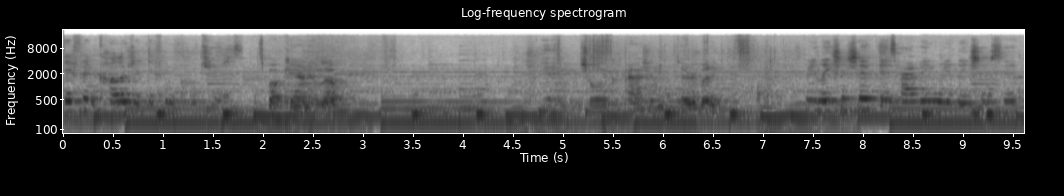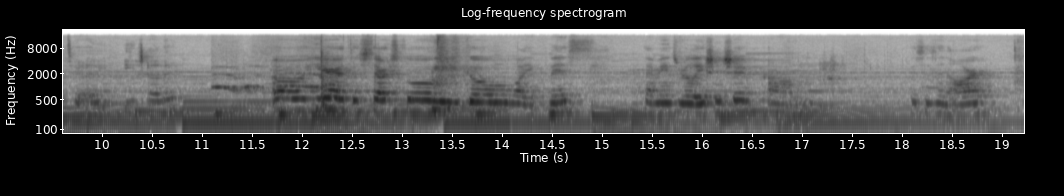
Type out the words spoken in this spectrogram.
different colors or different cultures. It's about caring and love and compassion to everybody. Relationship is having relationship to each other. uh, here at the Star School we go like this. That means relationship. Um, this is an R.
